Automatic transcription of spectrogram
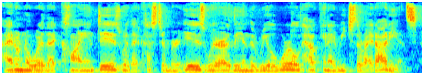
I don't know where that client is, where that customer is, where are they in the real world, how can I reach the right audience?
